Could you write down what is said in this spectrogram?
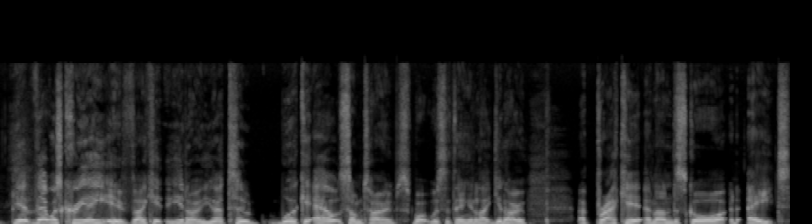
yeah, that was creative. Like, it, you know, you had to work it out sometimes. What was the thing? And, like, you know, a bracket, an underscore, an eight,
